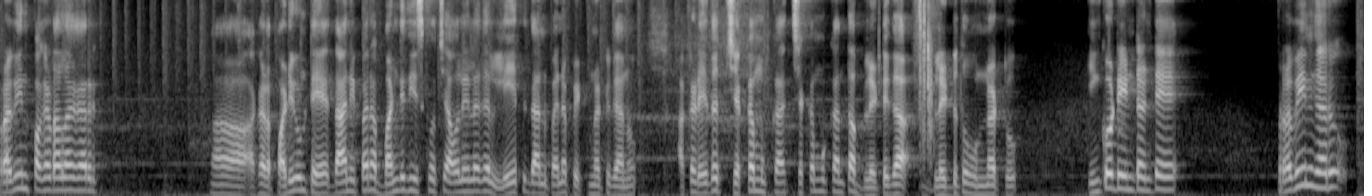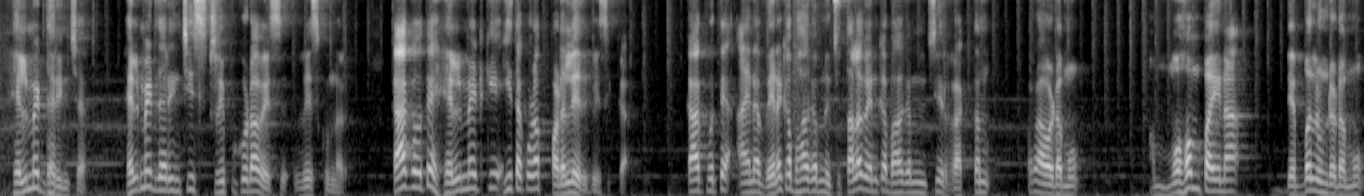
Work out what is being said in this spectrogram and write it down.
ప్రవీణ్ పగడాల గారి అక్కడ పడి ఉంటే దానిపైన బండి తీసుకొచ్చి అవలీలగా లేపి దానిపైన పెట్టినట్టుగాను అక్కడ ఏదో చెక్క ముక్క చెక్క ముక్క అంతా బ్లడ్గా బ్లడ్తో ఉన్నట్టు. ఇంకోటి ఏంటంటే ప్రవీణ్ గారు హెల్మెట్ ధరించారు. హెల్మెట్ ధరించి స్ట్రిప్ కూడా వేసి వేసుకున్నారు. కాకపోతే హెల్మెట్కి ఈత కూడా పడలేదు బేసిక్గా. కాకపోతే ఆయన వెనక భాగం నుంచి తల వెనక భాగం నుంచి రక్తం రావడము మొహం పైన దెబ్బలు ఉండడము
